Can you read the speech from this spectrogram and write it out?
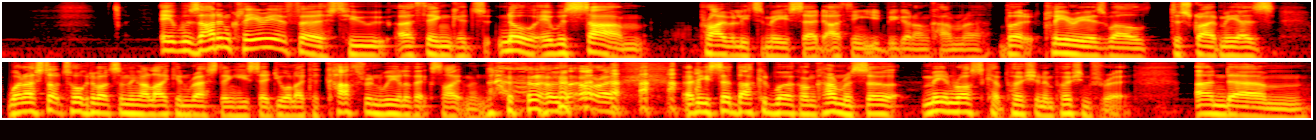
it was Adam Cleary at first who I think had no, it was Sam privately to me said I think you'd be good on camera, but Cleary as well described me as when I start talking about something I like in wrestling, he said you're like a Catherine wheel of excitement. and I was like, all right, and he said that could work on camera. So me and Ross kept pushing and pushing for it, and um,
